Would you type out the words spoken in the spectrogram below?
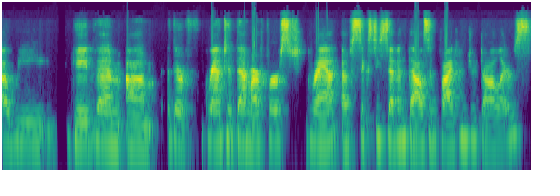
uh, we gave them, um, their, granted them our first grant of $67,500.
